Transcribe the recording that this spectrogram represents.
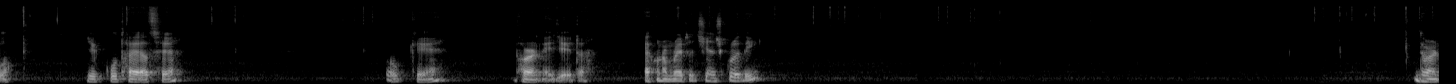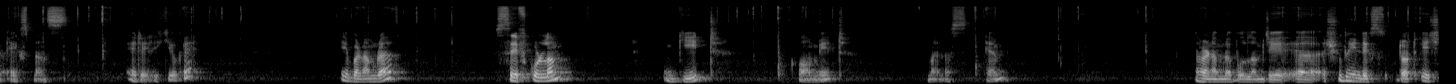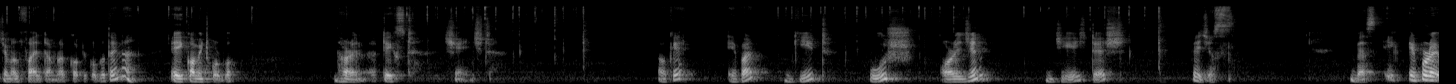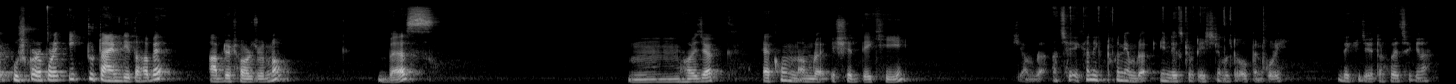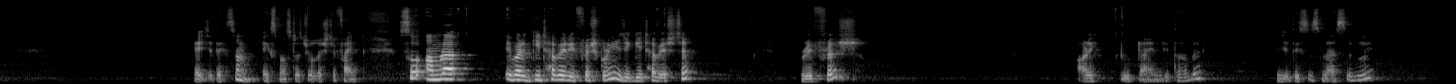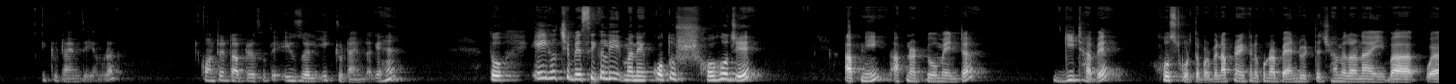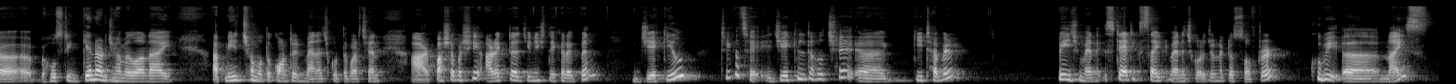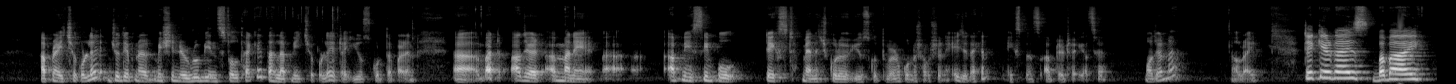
যে কোথায় আছে? ওকে ধরেন এই যে এটা। এখন আমরা এটা চেঞ্জ করে দিই। ধরেন এক্সপেন্স এটাই লিখি ওকে এবার আমরা সেভ করলাম গিট কমিট মাইনাস এম ধরেন আমরা বললাম যে শুধু ইন্ডেক্স ডট এইচটিএমএল ফাইলটা আমরা কপি করব, তাই না? এই কমিট করব। ধরেন টেক্সট চেঞ্জড ওকে এবার git push origin GH dash pages ব্যাস এরপরে পুশ করার পরে একটু টাইম দিতে হবে আপডেট হওয়ার জন্য। ব্যাস। হয়ে যাক। এখন আমরা এসে দেখি যে আমরা আচ্ছা এখানে একটুখানি আমরা ইন্ডেক্স ডট এইচটিএমএলটা ওপেন করি। দেখি যে এটা হয়েছে কিনা। এই যে দেখছেন এক্সপেন্সটা চলে এসছে ফাইন সো আমরা এবার গিটহাবে রিফ্রেশ করি। এই যে গিটহাবে এসছে। রিফ্রেশ আর একটু টাইম দিতে হবে। এই যে দিস ইজ ম্যাসিভলি একটু টাইম দিই আমরা। কন্টেন্ট আপডেট হতে ইউজুয়ালি একটু টাইম লাগে হ্যাঁ? তো এই হচ্ছে বেসিক্যালি মানে কত সহজে আপনি আপনার ডোমেনটা গিটহাবে হোস্ট করতে পারবেন। আপনার এখানে কোনো ব্যান্ডউইথের ঝামেলা নাই বা হোস্টিং কেনার ঝামেলা নাই, আপনি ইচ্ছা মতো কন্টেন্ট ম্যানেজ করতে পারছেন। আর পাশাপাশি আরেকটা জিনিস দেখে রাখবেন জেকিল ঠিক আছে? জেকিলটা হচ্ছে গিটহাবের page manage static site manage করার জন্য একটা সফটওয়্যার খুবই নাইস আপনার ইচ্ছে করলে, যদি আপনার মেশিনে রুবি ইনস্টল থাকে, তাহলে আপনি ইচ্ছে করলে এটা ইউজ করতে পারেন। বাট আদার মানে আপনি সিম্পল টেক্সট ম্যানেজ করে ইউজ করতে পারেন, কোনো সমস্যা নেই। এই যে দেখেন এক্সপেন্স আপডেট হয়ে গেছে। মজার না? Alright take care guys bye bye bye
